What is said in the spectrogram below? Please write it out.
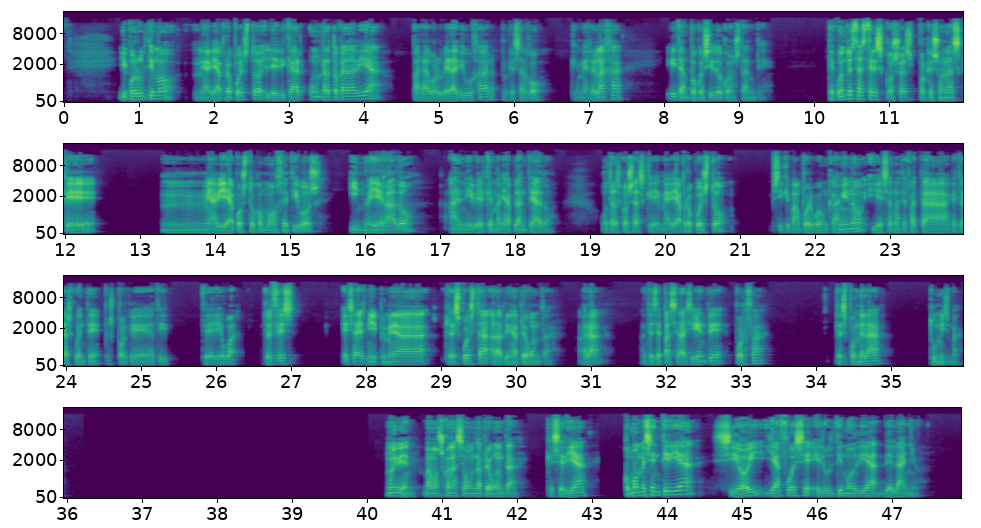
Y por último, me había propuesto el dedicar un rato cada día para volver a dibujar, porque es algo que me relaja y tampoco he sido constante. Te cuento estas tres cosas porque son las que mm, me había puesto como objetivos y no he llegado al nivel que me había planteado. Otras cosas que me había propuesto sí que van por buen camino y esas no hace falta que te las cuente, pues porque a ti te daría igual. Entonces, esa es mi primera respuesta a la primera pregunta. Ahora antes de pasar a la siguiente, porfa, respóndela tú misma. Muy bien, vamos con la segunda pregunta, que sería, ¿cómo me sentiría si hoy ya fuese el último día del año?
